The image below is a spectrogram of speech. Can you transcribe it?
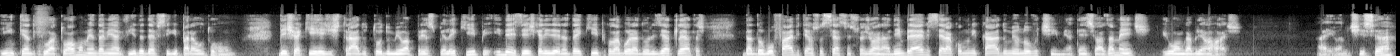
e entendo que o atual momento da minha vida deve seguir para outro rumo. Deixo aqui registrado todo o meu apreço pela equipe e desejo que a liderança da equipe, colaboradores e atletas da Double Five tenham sucesso em sua jornada. Em breve será comunicado o meu novo time. Atenciosamente, João Gabriel Rocha. Aí, uma notícia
